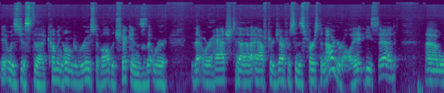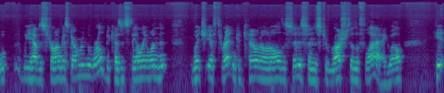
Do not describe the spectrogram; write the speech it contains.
it was just the coming home to roost of all the chickens that were that were hatched uh, after Jefferson's first inaugural. It, he said, uh, "We have the strongest government in the world because it's the only one that, which, if threatened, could count on all the citizens to rush to the flag." Well, he,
